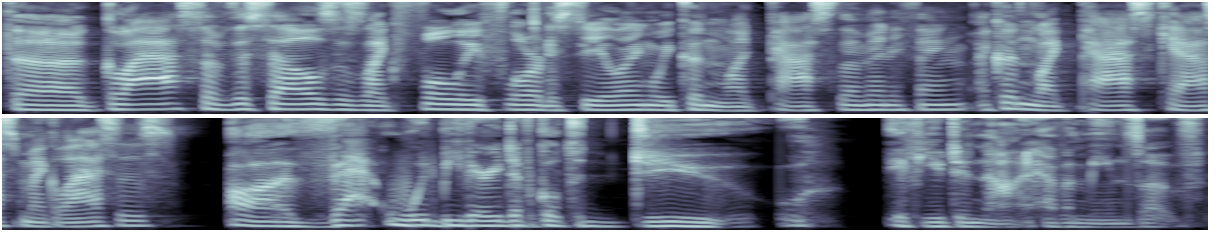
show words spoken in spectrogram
the glass of the cells is like fully floor to ceiling. We couldn't like pass them anything. I couldn't like pass Cass my glasses. Uh, that would be very difficult to do if you did not have a means of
